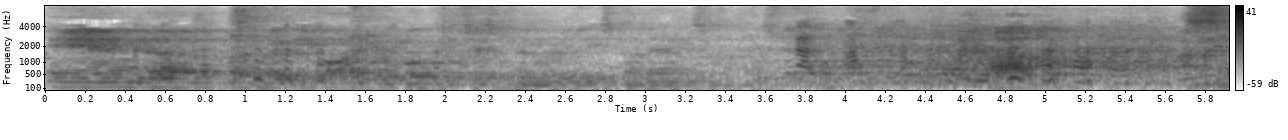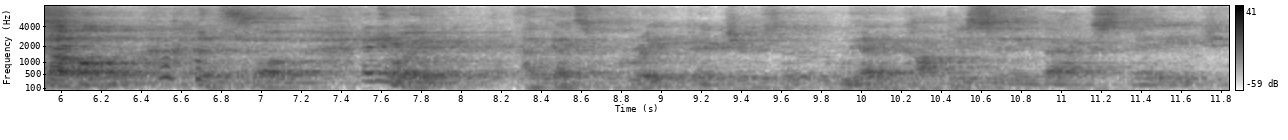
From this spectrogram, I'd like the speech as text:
And uh, by the way, the audiobook has just been released on Amazon as well. Uh, so, so anyway, I've got some great pictures. We had a copy sitting backstage,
